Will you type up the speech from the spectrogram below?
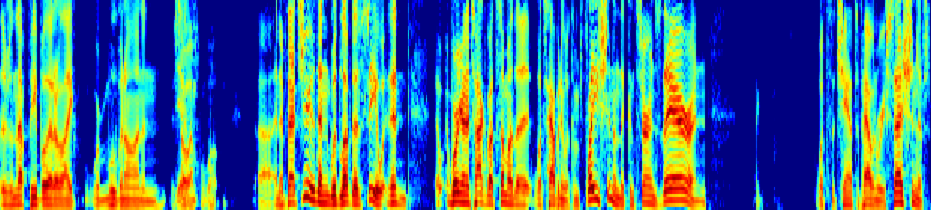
there's enough people that are like, we're moving on. And so, Yes. Well, uh, and if that's you, then we'd love to see it. And uh, we're going to talk about some of the what's happening with inflation and the concerns there, and like what's the chance of having a recession if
